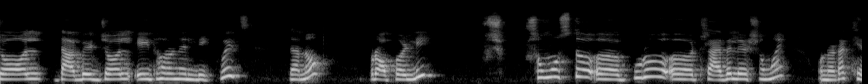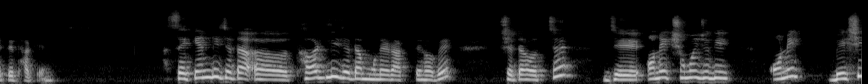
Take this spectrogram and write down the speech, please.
জল, ডাবের জল, এই ধরনের লিকুইডস যেন প্রপারলি সমস্ত পুরো ট্রাভেলের সময় ওনারা খেতে থাকেন। সেকেন্ডলি যেটা থার্ডলি যেটা মনে রাখতে হবে সেটা হচ্ছে যে অনেক সময় যদি অনেক বেশি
